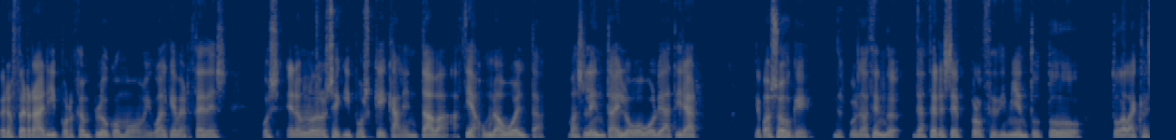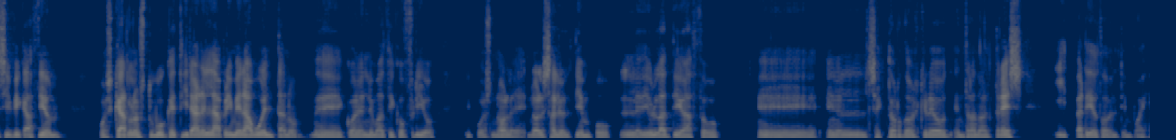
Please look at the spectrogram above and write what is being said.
Pero Ferrari, por ejemplo, como igual que Mercedes, pues era uno de los equipos que calentaba, hacía una vuelta más lenta y luego volvía a tirar. ¿Qué pasó? Que después de, hacer ese procedimiento, todo, toda la clasificación, pues Carlos tuvo que tirar en la primera vuelta, ¿no? Eh, con el neumático frío y pues no le, no le salió el tiempo, le dio un latigazo eh, en el sector 2, creo, entrando al 3 y perdió todo el tiempo ahí.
